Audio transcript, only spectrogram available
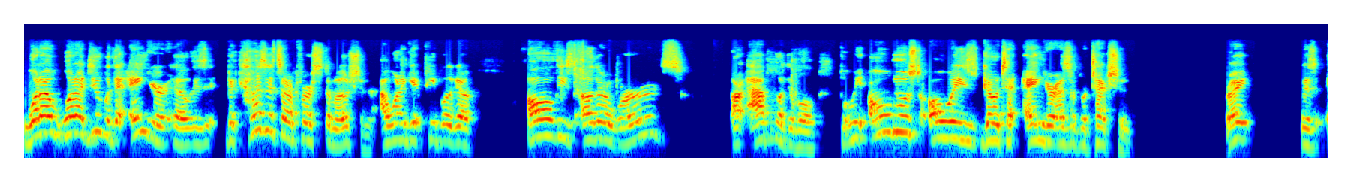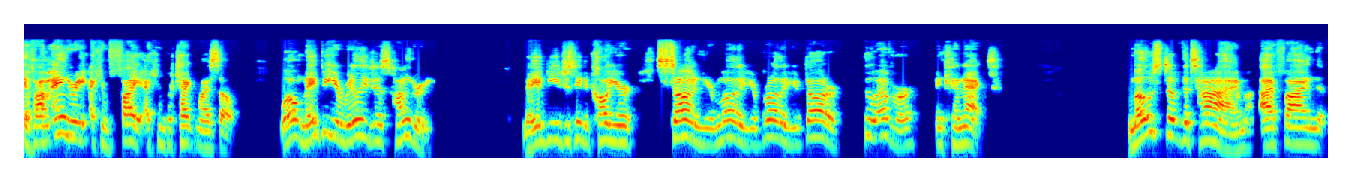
What I what I do with the anger though is because it's our first emotion, I want to get people to go, all these other words are applicable, but we almost always go to anger as a protection. Right? Because if I'm angry, I can fight, I can protect myself. Well, maybe you're really just hungry. Maybe you just need to call your son, your mother, your brother, your daughter, whoever, and connect. Most of the time, I find that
